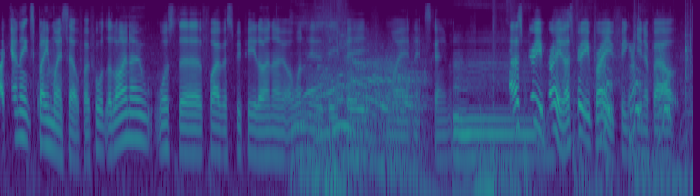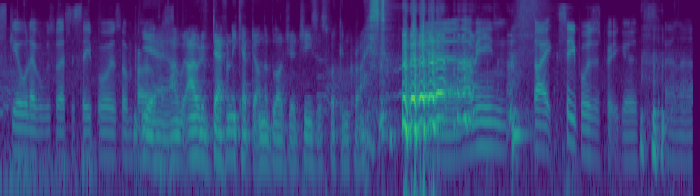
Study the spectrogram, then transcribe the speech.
I can explain myself. I thought the Lino was the 5 SPP Lino. I wanted a DP for my next game. Uh, That's pretty brave. That's pretty brave thinking about skill levels versus Seaboys on pro. Yeah, I, w- I would have definitely kept it on the blodger. Jesus fucking Christ. yeah, I mean, like Seaboys is pretty good. And, uh,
